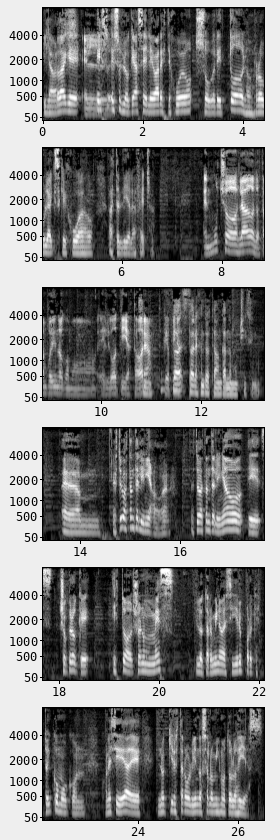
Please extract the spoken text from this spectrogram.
Y la verdad que El- eso, eso es lo que hace elevar este juego sobre todos los roguelikes que he jugado hasta el día de la fecha. En muchos lados lo están poniendo como el GOTI hasta ahora. Sí. ¿Qué toda, toda la gente lo está bancando muchísimo. Eh, estoy bastante alineado, eh. Estoy bastante alineado. eh, yo creo que esto yo en un mes lo termino de decidir porque estoy como con, con esa idea de no quiero estar volviendo a hacer lo mismo todos los días.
